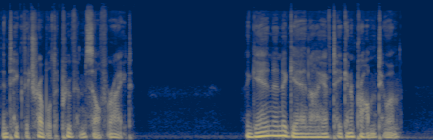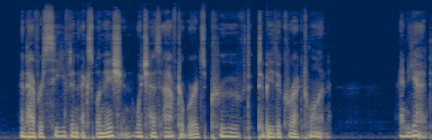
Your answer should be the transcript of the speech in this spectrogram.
than take the trouble to prove himself right. Again and again I have taken a problem to him and have received an explanation which has afterwards proved to be the correct one. And yet,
